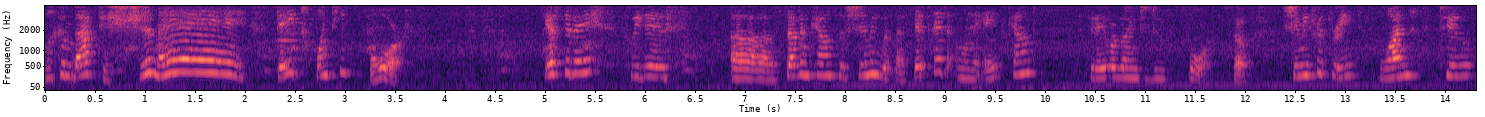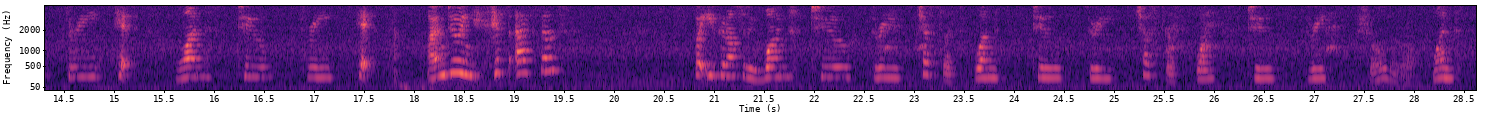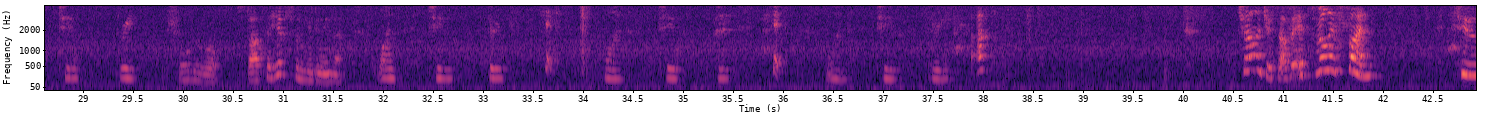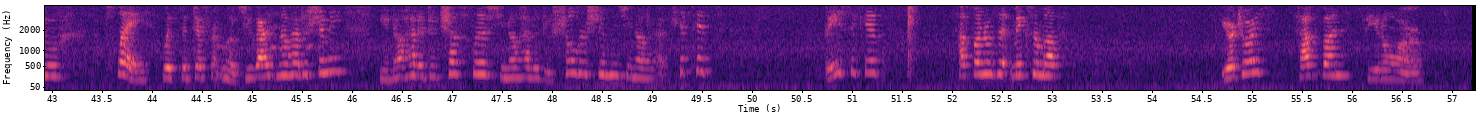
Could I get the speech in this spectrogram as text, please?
Welcome back to shimMAY, day 24. Yesterday we did uh, seven counts of shimmy with a hip hit on the eighth count. Today we're going to do four. So shimmy for three. One, two, three, hit. One, two, three, hit. I'm doing hip accents, but you can also do one, two, three, chest lift. One, two, three, chest lift. One, two, three, shoulder roll. One, two, three, shoulder roll. Stop the hips when you're doing that. One, two, three, hit. One, two, three, hit. One, two, three, up. Challenge yourself. It's really fun to play with the different moves. You guys know how to shimmy. You know how to do chest lifts. You know how to do shoulder shimmies. You know how to hip hits. Basic hip. Have fun with it. Mix them up. Your choice. Have fun. See you tomorrow.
